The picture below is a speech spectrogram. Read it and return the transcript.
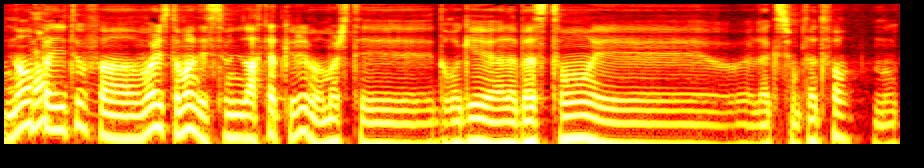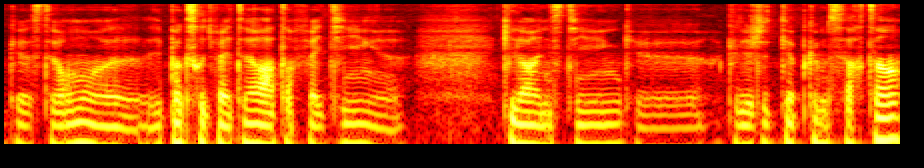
Non, Non pas du tout. Enfin, moi, justement, les souvenirs d'arcade que j'ai, bah, moi, j'étais drogué à la baston et euh, à l'action plateforme. Donc, euh, c'était vraiment euh, l'époque Street Fighter, Art of Fighting, euh, Killer Instinct, euh, que les jeux de cap comme certains.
